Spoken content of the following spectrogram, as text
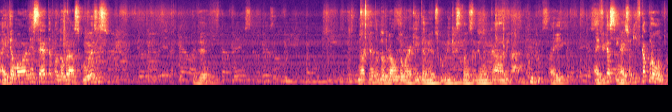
Aí tem uma ordem certa pra dobrar as coisas. Quer ver? Não adianta dobrar onde eu marquei também, eu descobri que senão o CD não cabe. Aí, aí fica assim, aí isso aqui fica pronto,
